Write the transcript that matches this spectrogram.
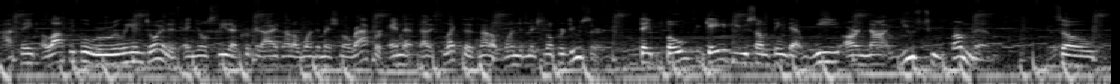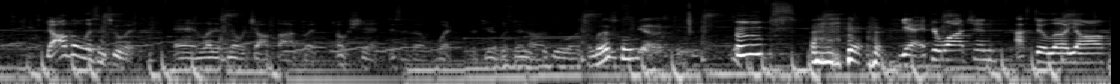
I think a lot of people will really enjoy this, and you'll see that Crooked I is not a one-dimensional rapper, and that Statik Selektah is not a one-dimensional producer. They both gave you something that we are not used to from them. So y'all go listen to it and let us know what y'all thought. But oh shit, this is a what if you're listening uh, If you're watching, but that's cool. Yeah, that's cool. Oops. yeah, if you're watching, I still love y'all.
